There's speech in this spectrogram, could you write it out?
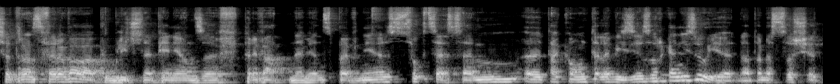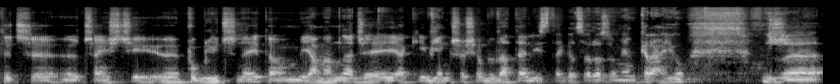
przetransferowała publiczne pieniądze w prywatne, więc pewnie z sukcesem e, taką telewizję zorganizuje. Natomiast co się tyczy e, części e, publicznej, to ja mam nadzieję, jak i większość obywateli z tego, co rozumiem, kraju, że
